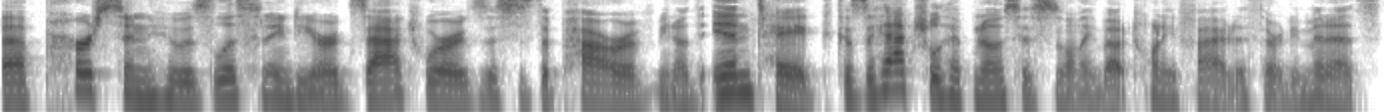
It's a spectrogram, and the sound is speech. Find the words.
a person who is listening to your exact words. This is the power of you know the intake because the actual hypnosis is only about twenty five to thirty minutes.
